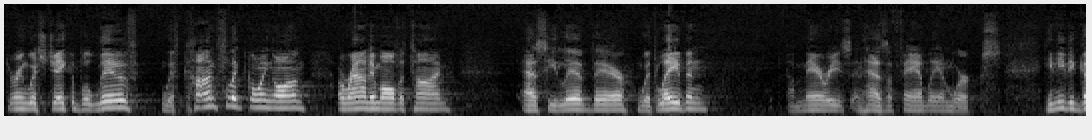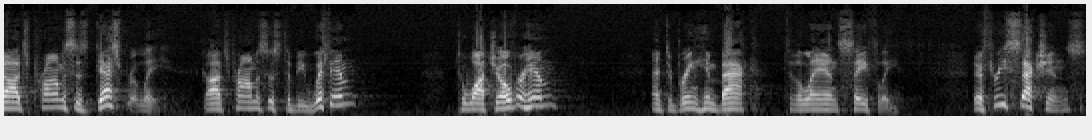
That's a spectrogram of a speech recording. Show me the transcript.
during which Jacob will live with conflict going on around him all the time as he lived there with Laban, uh, marries, and has a family and works. He needed God's promises desperately God's promises to be with him, to watch over him, and to bring him back to the land safely. There are three sections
